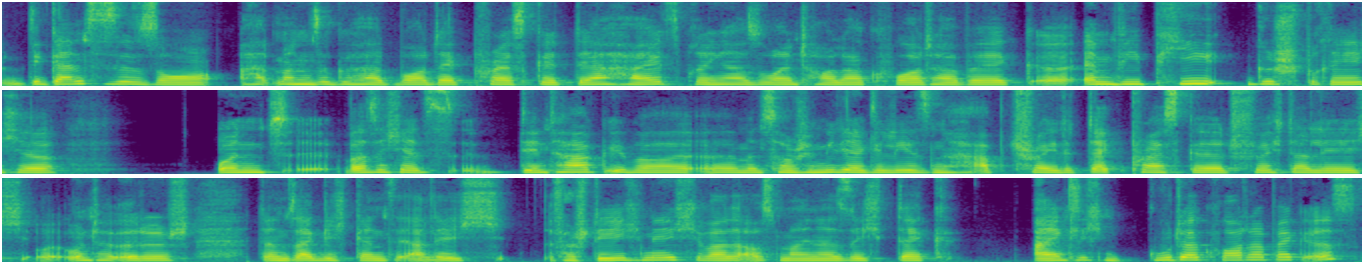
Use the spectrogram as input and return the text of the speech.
die ganze Saison hat man so gehört, boah, Dak Prescott, der Heilsbringer, so ein toller Quarterback, äh, MVP-Gespräche. Und äh, was ich jetzt den Tag über ähm, in Social Media gelesen habe, tradet Dak Prescott, fürchterlich, unterirdisch, dann sage ich ganz ehrlich, verstehe ich nicht, weil aus meiner Sicht Dak eigentlich ein guter Quarterback ist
